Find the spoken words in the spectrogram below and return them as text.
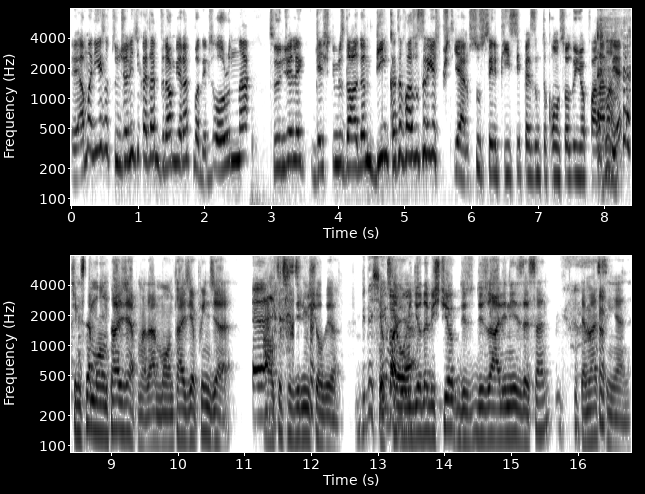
E, ama niyeyse Tuncay'ınki kadar dram yaratmadı. Biz Orhun'la Tuncay'la geçtiğimiz dalganın bin katı fazlasını geçmiştik yani. Sus seni PC peasant'ı konsolun yok falan diye. kimse montaj yapmadı. ha. Montaj yapınca E, altı çizilmiş oluyor. Bir de şey Yoksa var o ya. videoda bir şey yok. Düz, düz halini izlesen demezsin yani.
